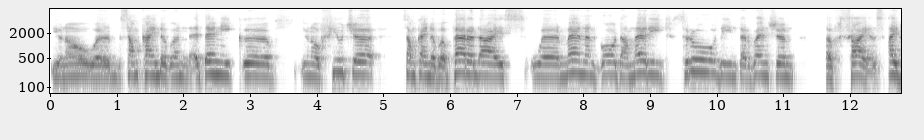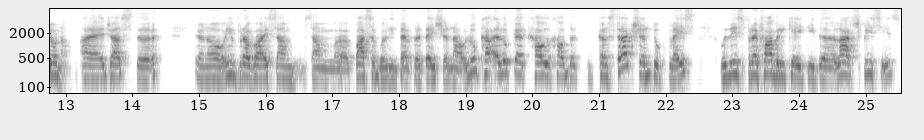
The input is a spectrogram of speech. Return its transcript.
you know uh, some kind of an edenic uh, you know future some kind of a paradise where man and god are married through the intervention of science. I don't know. I just uh, you know, improvise some some uh, possible interpretation now. Look, look at how, how the construction took place with these prefabricated uh, large pieces.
